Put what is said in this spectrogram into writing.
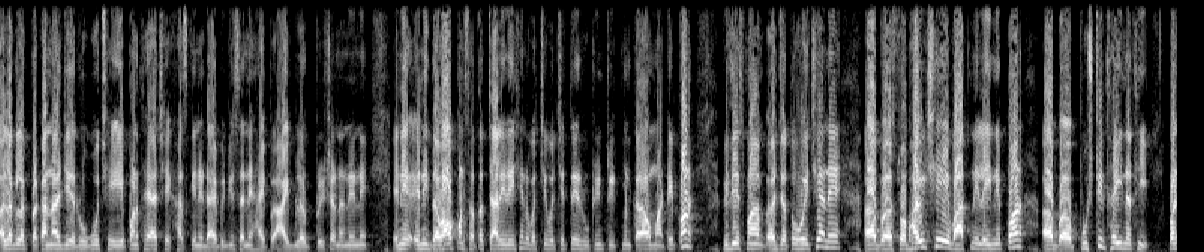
અલગ અલગ પ્રકારના જે રોગો છે એ પણ થયા છે, ખાસ કરીને ડાયાબિટીસ અને હાઈ બ્લડ પ્રેશર અને એને, એને- દવાઓ પણ સતત ચાલી રહી છે અને વચ્ચે વચ્ચે તે રૂટીન ટ્રીટમેન્ટ કરાવવા માટે પણ વિદેશમાં જતો હોય છે અને સ્વાભાવિક છે એ વાતને લઈને પણ પુષ્ટિ થઈ નથી. પણ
